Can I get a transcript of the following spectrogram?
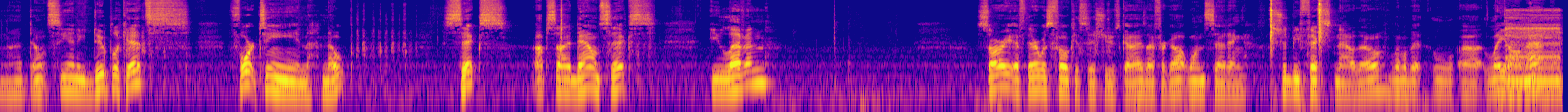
I don't see any duplicates. 14. Nope. 6. Upside down 6. 11. Sorry if there was focus issues, guys. I forgot one setting. Should be fixed now, though. A little bit uh, late on that.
